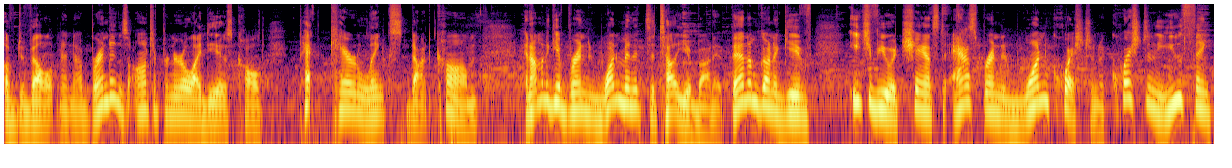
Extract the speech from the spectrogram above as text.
of development. Uh, Brendan's entrepreneurial idea is called petcarelinks.com. And I'm going to give Brendan one minute to tell you about it. Then I'm going to give each of you a chance to ask Brendan one question, a question that you think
